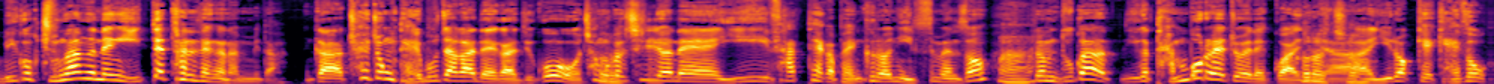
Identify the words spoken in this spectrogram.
미국 중앙은행이 이때 탄생을 합니다. 그러니까 최종 대부자가 돼가지고 1907년에 이 사태가 뱅크런이 있으면서 어. 그럼 누가 이거 담보를 해줘야 될 거 아니냐. 그렇죠. 이렇게 계속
